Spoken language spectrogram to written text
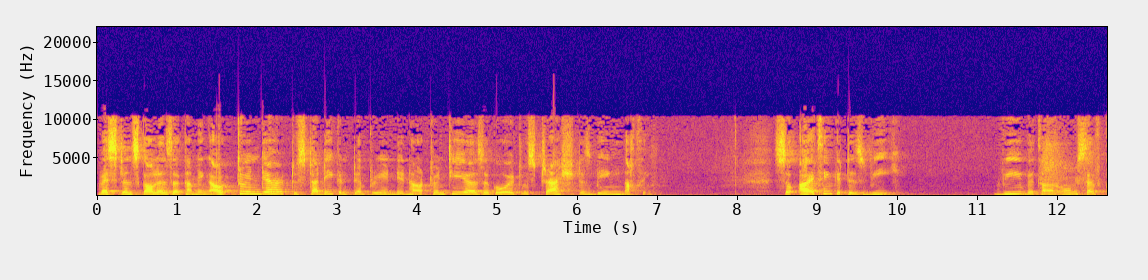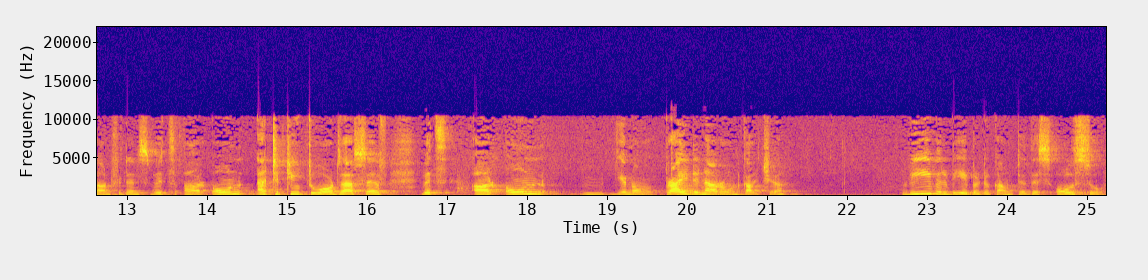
Western scholars are coming out to India to study contemporary Indian art. 20 years ago, it was trashed as being nothing. So I think it is we, we with our own self confidence, with our own attitude towards ourselves, with our own, mm, you know, pride in our own culture, we will be able to counter this also,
